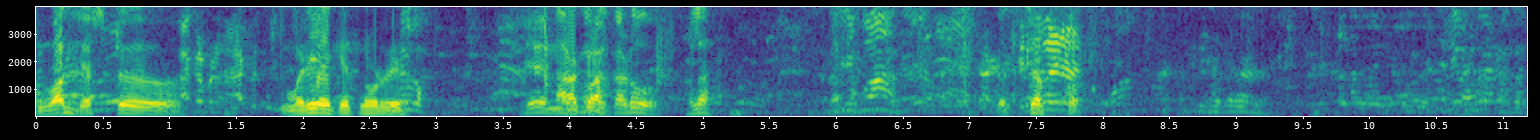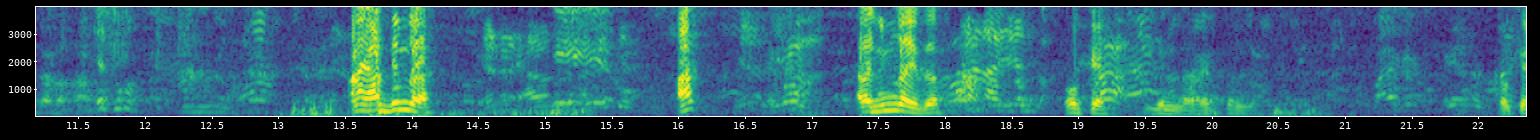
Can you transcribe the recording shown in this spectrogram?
ಇವಾಗ ಜಸ್ಟ್ ಮರಿ ಹಾಕೈತ್ ನೋಡ್ರಿ. ಕಾಡು ಅಲ್ಲ? ಎಚ್ ಎಫ್ ಅಣ್ಣ ಯಾರು ದಿಂಬ ಆ? ಅಲ್ಲ ನಿಮ್ದ ಇದು? ಓಕೆ ಇಲ್ಲ ಹಿಡ್ಕೊಂಡು ಓಕೆ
